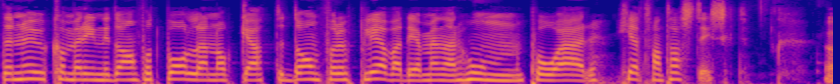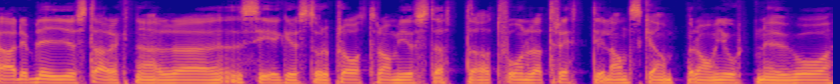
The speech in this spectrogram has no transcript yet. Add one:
det nu kommer in i damfotbollen och att de får uppleva det menar hon på är helt fantastiskt. Ja, det blir ju starkt när eh, Seger står och pratar om just detta. 230 landskamper har hon gjort nu och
